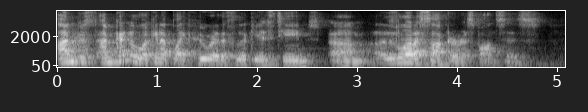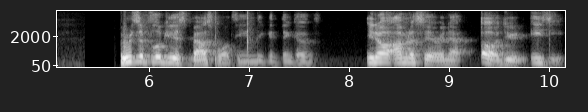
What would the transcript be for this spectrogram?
I'm just, I'm kind of looking up like who are the flukiest teams. Um, there's a lot of soccer responses. Who's the flukiest basketball team that you can think of? You know, I'm gonna say it right now. Oh, dude, easy,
